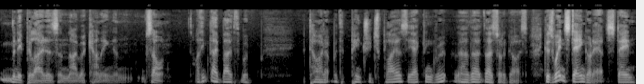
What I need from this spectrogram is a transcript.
manipulators and they were cunning and so on. I think they both were tied up with the Pentridge Players, the acting group, uh, those, those sort of guys. Because when Stan got out, Stan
